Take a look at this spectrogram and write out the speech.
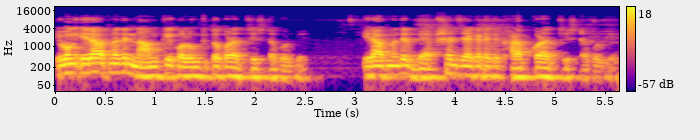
এবং এরা আপনাদের নামকে কলঙ্কিত করার চেষ্টা করবে। এরা আপনাদের ব্যবসার জায়গাটাকে খারাপ করার চেষ্টা করবে।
